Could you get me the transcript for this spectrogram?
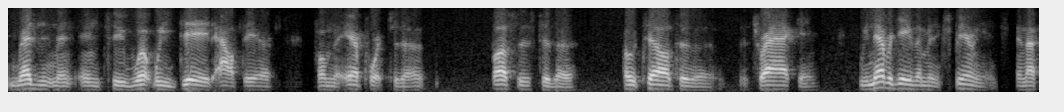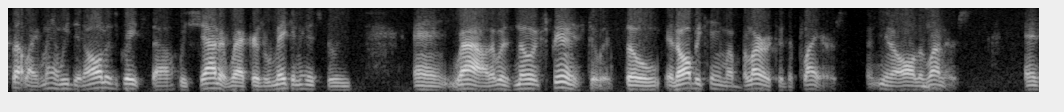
regiment into what we did out there from the airport to the buses to the hotel to the, the track and we never gave them an experience. And i felt like man we did all this great stuff. We shattered records. We're making history. And wow there was no experience to it. So it all became a blur to the players you know all the mm-hmm. runners. And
